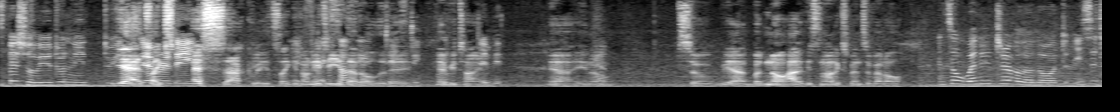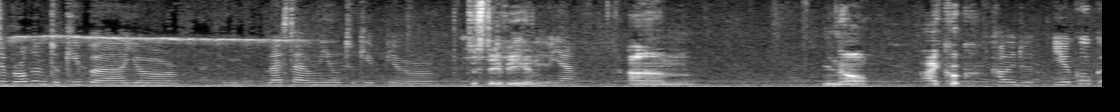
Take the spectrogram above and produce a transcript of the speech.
Especially you don't need to eat yeah, it it's every like day. exactly. It's like you It's don't need like to eat that all the day, tasty. every Mm, time. bit. Yeah, you know. So yeah, but no, I, it's not expensive at all. And so when you travel a lot, is it a problem to keep uh, your lifestyle meal to keep your To stay vegan, Yeah. um, no, I cook. How you do? You cook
